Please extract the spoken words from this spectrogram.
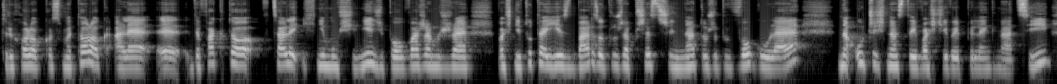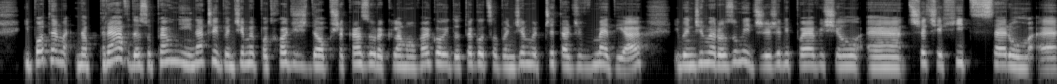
trycholog, kosmetolog, ale de facto wcale ich nie musi mieć, bo uważam, że właśnie tutaj jest bardzo duża przestrzeń na to, żeby w ogóle nauczyć nas tej właściwej pielęgnacji. I potem naprawdę zupełnie inaczej będziemy podchodzić do przekazu reklamowego i do tego, co będziemy czytać w mediach i będziemy rozumieć, że jeżeli pojawi się e, trzecie hit serum, e,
